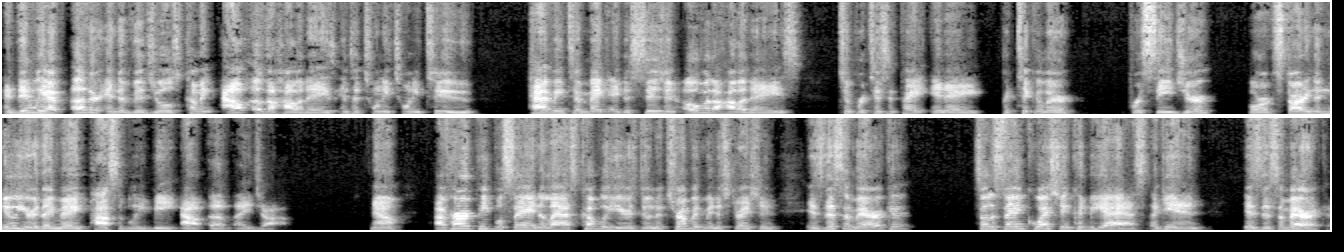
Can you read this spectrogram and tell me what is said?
And then we have other individuals coming out of the holidays into 2022 having to make a decision over the holidays to participate in a particular procedure or starting the new year, they may possibly be out of a job. Now, I've heard people say in the last couple of years during the Trump administration, is this America? So the same question could be asked again is this America?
